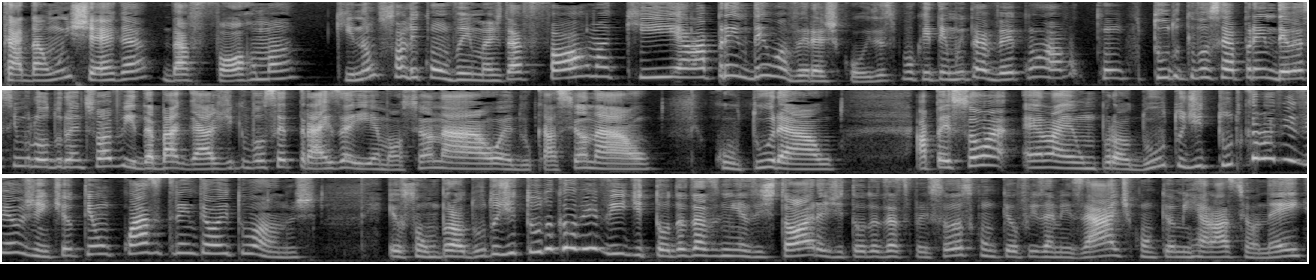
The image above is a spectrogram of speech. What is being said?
Cada um enxerga da forma que não só lhe convém, mas da forma que ela aprendeu a ver as coisas, porque tem muito a ver com, a, com tudo que você aprendeu e assimilou durante sua vida, a bagagem que você traz aí, emocional, educacional, cultural. A pessoa, ela é um produto de tudo que ela viveu, gente. Eu tenho quase 38 anos. Eu sou um produto de tudo que eu vivi, de todas as minhas histórias, de todas as pessoas com que eu fiz amizade, com que eu me relacionei,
